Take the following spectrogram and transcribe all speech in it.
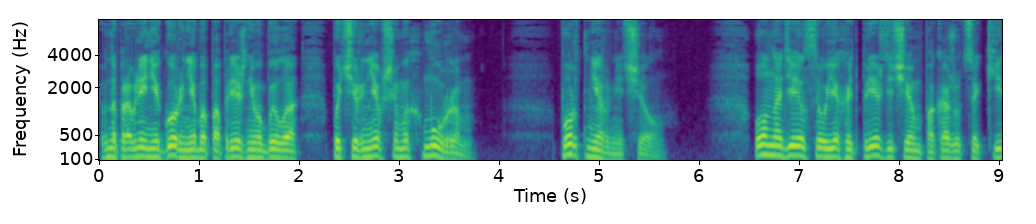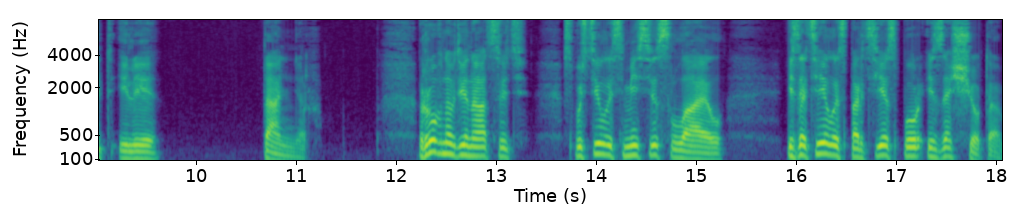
В направлении гор небо по-прежнему было почерневшим и хмурым. Порт нервничал. Он надеялся уехать прежде, чем покажутся Кит или Таннер. Ровно в двенадцать спустилась миссис Лайл и затеяла с портье спор из-за счета.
